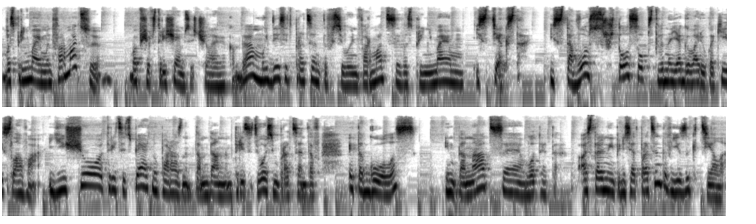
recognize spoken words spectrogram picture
воспринимаем информацию, вообще встречаемся с человеком, да, мы 10% всего информации воспринимаем из текста. Из того, что, собственно, я говорю, какие слова. Еще 35, ну, по разным там данным, 38% это голос, интонация, вот это. Остальные 50% язык тела.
